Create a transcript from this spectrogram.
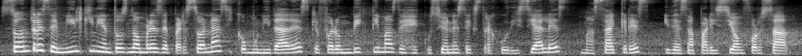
Son 13.500 nombres de personas y comunidades que fueron víctimas de ejecuciones extrajudiciales, masacres y desaparición forzada.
